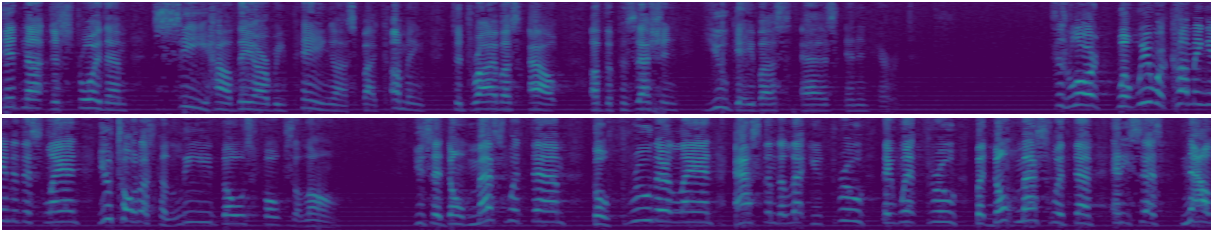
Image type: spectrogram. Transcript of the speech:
did not destroy them. See how they are repaying us by coming to drive us out of the possession you gave us as an inheritance. He says, Lord, when we were coming into this land, you told us to leave those folks alone. You said, don't mess with them. Go through their land. Ask them to let you through. They went through, but don't mess with them. And he says, now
